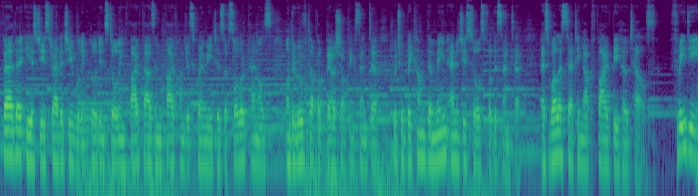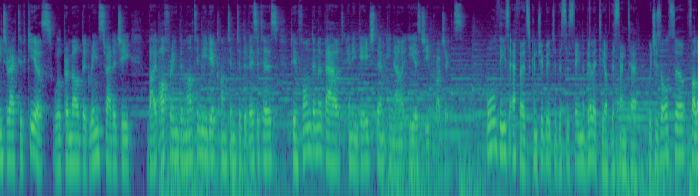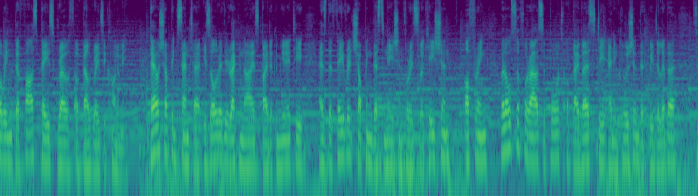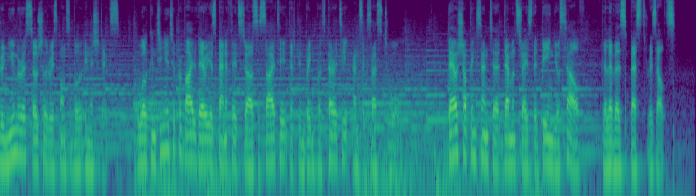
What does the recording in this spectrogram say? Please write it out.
Further ESG strategy will include installing 5,500 square meters of solar panels on the rooftop of Beo Shopping Center, which will become the main energy source for the center, as well as setting up 5B hotels. 3D interactive kiosks will promote the green strategy by offering the multimedia content to the visitors to inform them about and engage them in our ESG projects. All these efforts contribute to the sustainability of the center, which is also following the fast-paced growth of Belgrade's economy. Beo Shopping Center is already recognized by the community as the favorite shopping destination for its location, offering, but also for our support of diversity and inclusion that we deliver through numerous socially responsible initiatives. we will continue to provide various benefits to our society that can bring prosperity and success to all. Beo Shopping Centre demonstrates that being yourself delivers best results.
